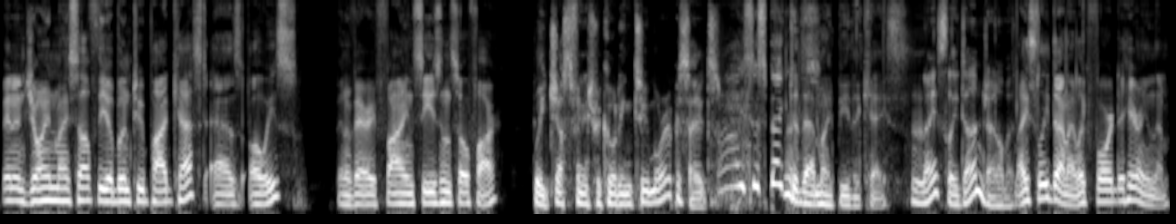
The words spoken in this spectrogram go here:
Been enjoying myself, the Ubuntu podcast, as always. Been a very fine season so far. We just finished recording two more episodes. I suspected that might be the case. Nicely done, gentlemen. Nicely done. I look forward to hearing them.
